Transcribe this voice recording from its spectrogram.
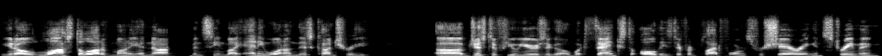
you know, lost a lot of money and not been seen by anyone on this country uh, just a few years ago. But thanks to all these different platforms for sharing and streaming,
